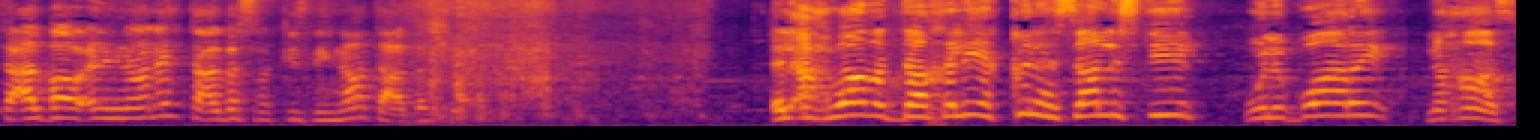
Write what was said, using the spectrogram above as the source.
تعال باوع هنا تعال بس ركز لي هنا تعال بس. شوف الأحواض الداخلية كلها stainless steel والبواري نحاس.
